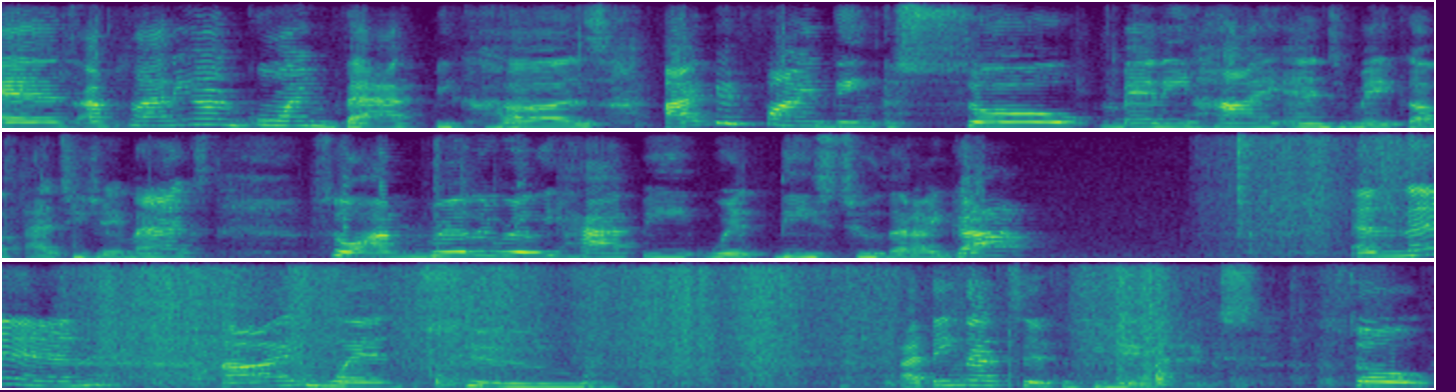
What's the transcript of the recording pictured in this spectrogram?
And I'm planning on going back because I've been finding so many high-end makeup at TJ Maxx. So I'm really, really happy with these two that I got. And then I went to, I think that's it for TJ Maxx. So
